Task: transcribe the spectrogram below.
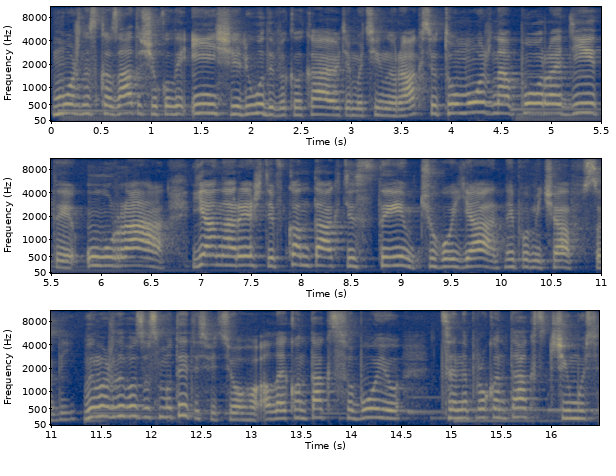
Можна сказати, що коли інші люди викликають емоційну реакцію, то можна порадіти. Ура! Я нарешті в контакті з тим, чого я не помічав в собі. Ви можливо засмутитесь від цього, але контакт з собою це не про контакт з чимось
